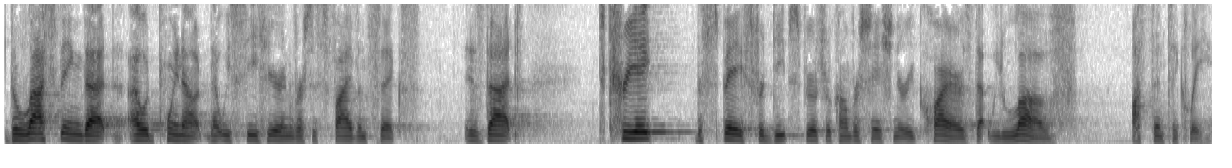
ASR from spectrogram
The last thing that I would point out that we see here in verses 5 and 6 is that to create the space for deep spiritual conversation, it requires that we love authentically.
